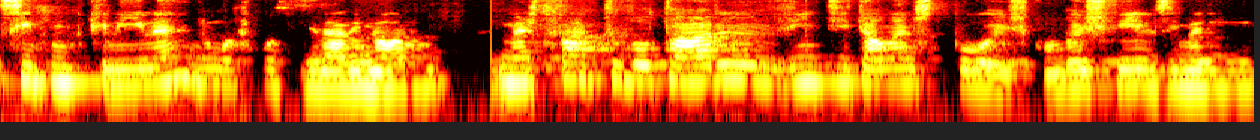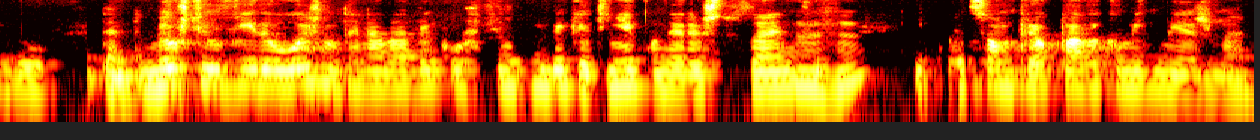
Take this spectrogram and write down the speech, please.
sinto-me pequenina, numa responsabilidade enorme. Mas de facto, voltar 20 e tal anos depois, com dois filhos e marido. Portanto, o meu estilo de vida hoje não tem nada a ver com o estilo de vida que eu tinha quando era estudante uhum. e quando só me preocupava comigo mesma.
